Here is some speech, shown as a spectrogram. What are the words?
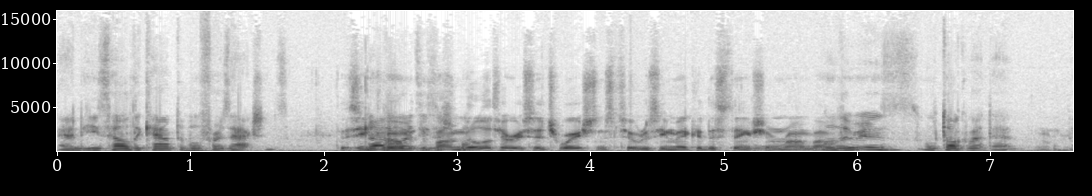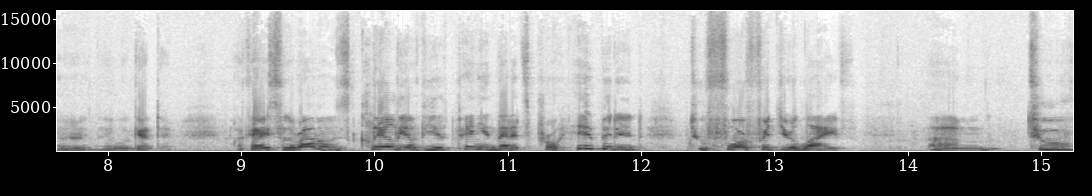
and he's held accountable for his actions. Does he comment words, upon military situations too? Does he make a distinction, Rambam? Well, there is. We'll talk about that. Uh, we'll get there. Okay, so the Rambam is clearly of the opinion that it's prohibited to forfeit your life um, to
